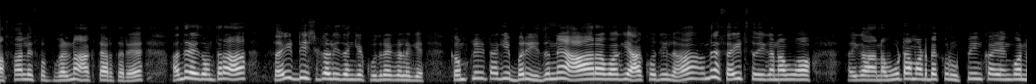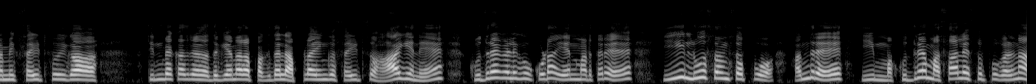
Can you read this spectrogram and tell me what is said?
ಮಸಾಲೆ ಸೊಪ್ಪುಗಳನ್ನ ಹಾಕ್ತಾ ಇರ್ತಾರೆ. ಅಂದರೆ ಇದೊಂಥರ ಸೈಡ್ ಡಿಶ್ಗಳಿದಂಗೆ ಕುದುರೆಗಳಿಗೆ. ಕಂಪ್ಲೀಟಾಗಿ ಬರೀ ಇದನ್ನೇ ಆಹಾರವಾಗಿ ಹಾಕೋದಿಲ್ಲ. ಅಂದರೆ ಸೈಡ್ಸು ಈಗ ನಾವು ಈಗ ನಾವು ಊಟ ಮಾಡಬೇಕಾದ್ರೆ ಉಪ್ಪಿನಕಾಯಿ ಹೆಂಗೋ ನಮಗೆ ಸೈಡ್ಸು ಈಗ ತಿನ್ಬೇಕಾದ್ರೆ ಅದಕ್ಕೆ ಏನಾರ ಪಕ್ಕದಲ್ಲಿ ಹಪ್ಳ, ಹಿಂಗು, ಸೈಡ್ಸು ಹಾಗೆಯೇ ಕುದುರೆಗಳಿಗೂ ಕೂಡ ಏನು ಮಾಡ್ತಾರೆ, ಈ ಲೂಸನ್ ಸೊಪ್ಪು ಅಂದರೆ ಈ ಮ, ಕುದುರೆ ಮಸಾಲೆ ಸೊಪ್ಪುಗಳನ್ನ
